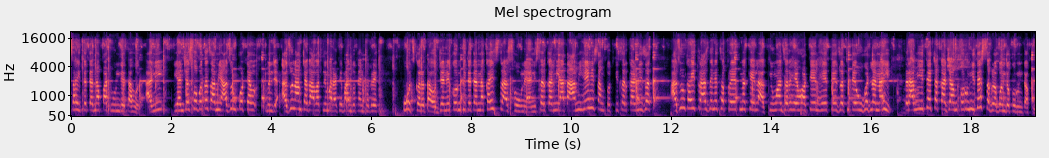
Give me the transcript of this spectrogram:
साहित्य त्यांना पाठवून देत आहोत. आणि यांच्यासोबतच आम्ही अजून कोठ्या म्हणजे अजून आमच्या गावातले मराठी बांधव त्यांच्याकडे पोहोच करत आहोत. जेणेकरून तिथे त्यांना काहीच त्रास होऊ नये. आणि सरकारने आता आम्ही हेही सांगतो की सरकारने जर अजून काही त्रास देण्याचा प्रयत्न केला किंवा जर हे हॉटेल हे ते जर तिथे उघडलं नाही तर आम्ही इथे चक्काजाम करून इथेच सगळं बंद करून टाकू.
